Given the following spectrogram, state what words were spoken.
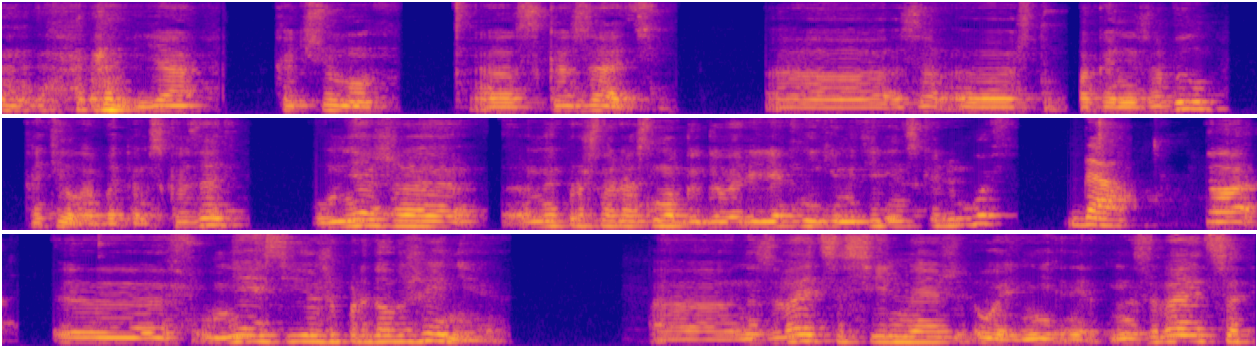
я хочу э, сказать, э, что пока не забыл, хотел об этом сказать. У меня же, мы в прошлый раз много говорили о книге «Материнская любовь». Да. А, э, у меня есть ее же продолжение. А, называется «Сильная...» Ой, нет, называется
